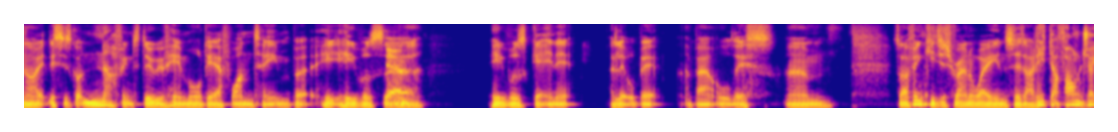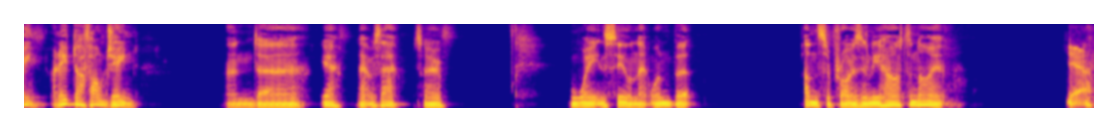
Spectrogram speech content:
like this has got nothing to do with him or the F1 team, but he he was Yeah. uh, he was getting it a little bit about all this. Um, so I think he just ran away and said, "I need to phone Gene. I need to phone Gene," and uh, yeah, that was that. So we'll wait and see on that one, but unsurprisingly, hard to deny it. Yeah.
